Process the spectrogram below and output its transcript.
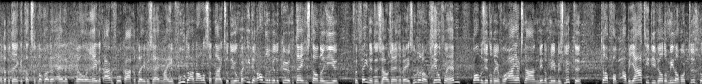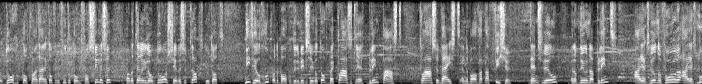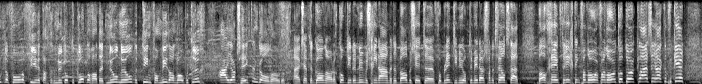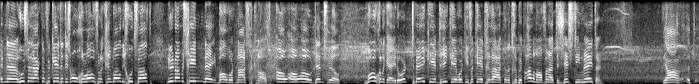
En dat betekent dat ze nog uiteindelijk wel redelijk aardig voor elkaar gebleven zijn. Maar je voelde aan alles dat Nigel de Jong bij iedere andere willekeurige tegenstander hier vervelender zou zijn geweest. Hoe dan ook. Geel voor hem. Balbezit alweer voor Ajax na een min of meer mislukte trap van Abiati. Die wel door Milan wordt terug doorgekopt. Maar uiteindelijk toch voor de voeten komt van Sillissen. Balotelli loopt door. Sillissen trapt. Doet dat niet heel goed. Maar de bal komt in de middencirkel toch bij Klaassen terecht. Blind paast. Klaassen wijst. En de bal gaat naar Fischer. Dens wil. En opnieuw naar Blind. Ajax wil naar voren. Ajax moet naar voren. 84 minuten op de klok. Nog altijd 0-0. De 10 van Milan lopen terug. Ajax heeft een goal nodig. Ajax heeft een goal nodig. Komt hij er nu misschien aan met het balbezit uh, voor Blind. Die nu op de middags van het veld staat. Bal geeft richting Van de Hoorn. Van de Hoorn komt door. Klaassen raakt hem verkeerd. En uh, raakt hem verkeerd. Het is ongelooflijk. Geen bal die goed valt. Nu dan misschien. Nee, bal wordt naast geknald. Oh, oh, oh. Denswil. Mogelijkheden hoor. Twee keer, drie keer wordt hij verkeerd geraakt. En het gebeurt allemaal vanuit de 16 meter. Ja, het,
